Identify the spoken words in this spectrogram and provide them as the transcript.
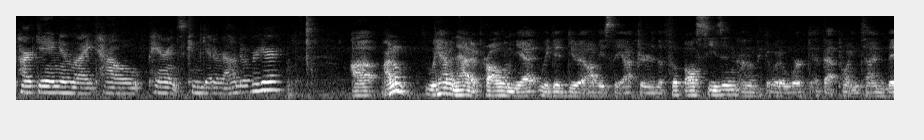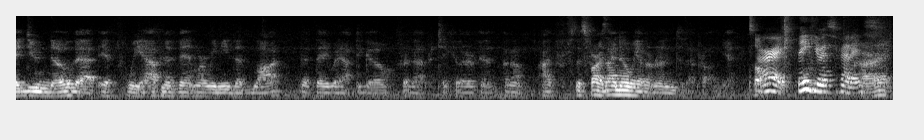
parking and like how parents can get around over here? Uh, I don't. We haven't had a problem yet. We did do it obviously after the football season. I don't think it would have worked at that point in time. They do know that if we have an event where we need the lot, that they would have to go for that particular event. I don't. I, as far as I know, we haven't run into that problem yet. So, All right, thank you, Mr. Pettis. All right.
